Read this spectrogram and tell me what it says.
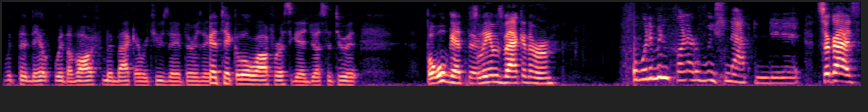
with the day, with the vlogs coming back every Tuesday and Thursday. It's gonna take a little while for us to get adjusted to it, but we'll get there. So Liam's back in the room. It would have been funner if we snapped and did it. So guys,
